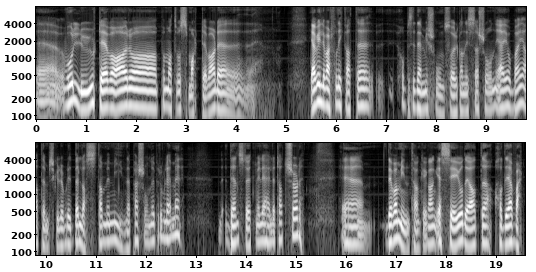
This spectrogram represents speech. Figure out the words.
Eh, hvor lurt det var, og på en måte hvor smart det var, det Jeg ville i hvert fall ikke at si, den misjonsorganisasjonen jeg jobba i, at de skulle blitt belasta med mine personlige problemer. Den støyten ville jeg heller tatt sjøl. Eh, det var min tankegang. Jeg ser jo det at hadde jeg vært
